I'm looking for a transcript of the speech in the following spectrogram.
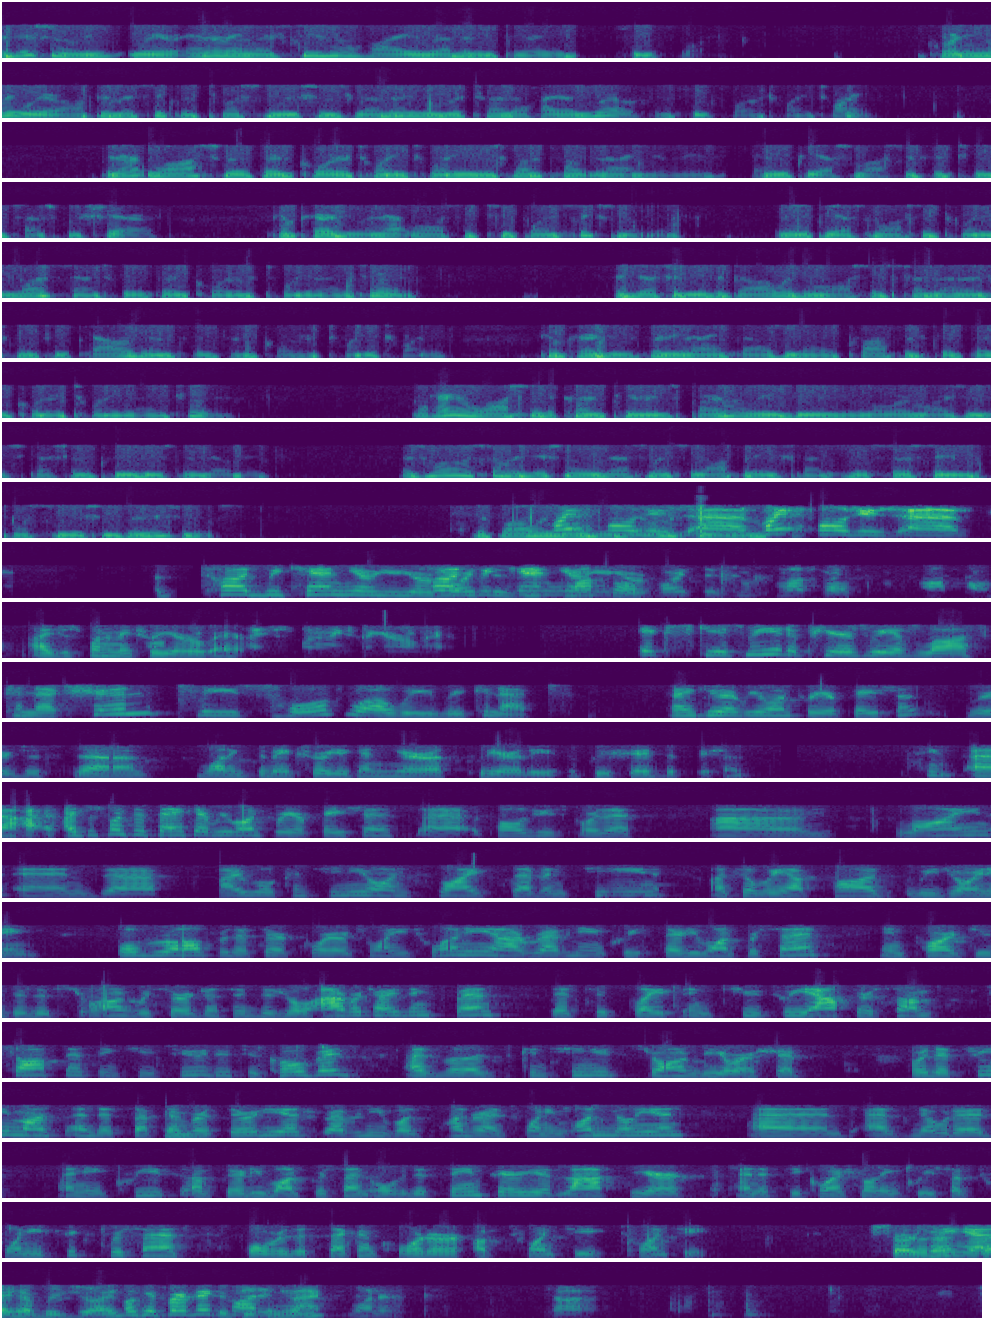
Additionally, we are entering our seasonal high revenue period, Q4. Accordingly, we are optimistic that Plus Solutions revenue will return to higher growth in Q4 2020. The net loss for the third quarter 2020 was 1.9 million, an EPS loss of $0.15 per share, compared to a net loss of 2.6 million, an EPS loss of $0.21 for the third quarter of 2019. Adjusted EBITDA was a loss of 722,000 for the third quarter of 2020, compared to a $39,000 profit for the third quarter of 2019. The higher loss for the current period is primarily due to the lower margin discussion previously noted, as well as some additional investments in operating expenses associated with Plus Solutions initiatives. The following- My apologies. Uh, uh, Todd, we can't hear you. Your voice is muffled. I just want to make sure you're aware. Excuse me, it appears we have lost connection. Please hold while we reconnect. Thank you everyone for your patience. We're just uh, wanting to make sure you can hear us clearly. Appreciate the patience. Uh, I just want to thank everyone for your patience. Uh, apologies for the um, line, and uh, I will continue on slide 17 until we have Todd rejoining. Overall, for the third quarter of 2020, our revenue increased 31%, in part due to the strong resurgence in digital advertising spend that took place in Q3 after some softness in Q2 due to COVID, as well as continued strong viewership. For the three months ended September mm. 30th, revenue was 121 million, and as noted, an increase of 31% over the same period last year, and a sequential increase of 26% over the second quarter of 2020. Shahrzad, I have rejoined. Okay, perfect. Todd is back. Wonderful.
